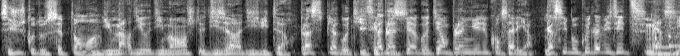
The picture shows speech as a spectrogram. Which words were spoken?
C'est jusqu'au 12 septembre. Hein. Du mardi au dimanche de 10h à 18h. Place Pierre Gauthier. C'est place Pierre Gauthier en plein milieu du cours Alia. Merci beaucoup de la visite. Merci.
